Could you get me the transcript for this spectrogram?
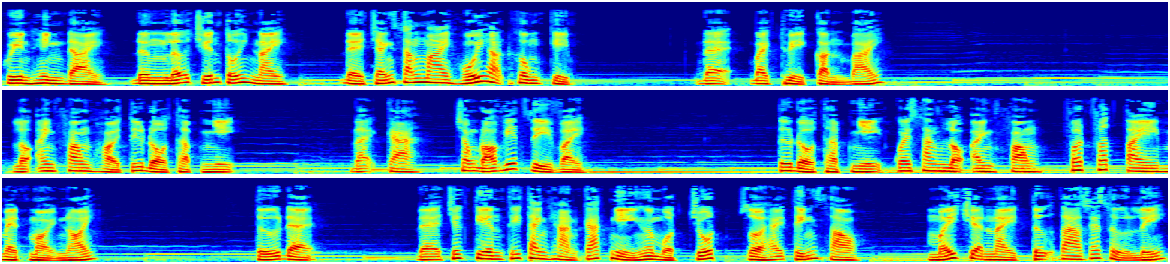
Khuyên hình đài đừng lỡ chuyến tối nay, để tránh sáng mai hối hận không kịp. Đệ Bạch Thủy cẩn bái. Lộ Anh Phong hỏi tư đồ thập nhị. Đại ca, trong đó viết gì vậy? Tư đồ thập nhị quay sang Lộ Anh Phong, phất phất tay mệt mỏi nói. Tứ đệ, đệ trước tiên tí thanh hàn các nghỉ ngơi một chút rồi hãy tính sau. Mấy chuyện này tự ta sẽ xử lý.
